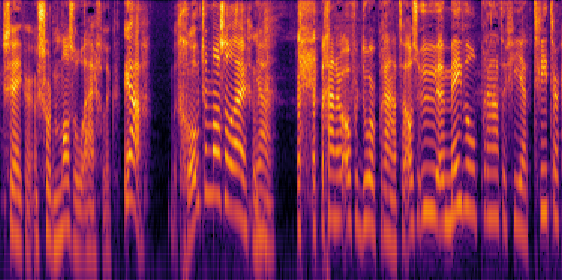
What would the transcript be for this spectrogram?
Zeker, een soort mazzel eigenlijk. Ja, grote mazzel eigenlijk. Ja. We gaan erover doorpraten. Als u mee wil praten via Twitter,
